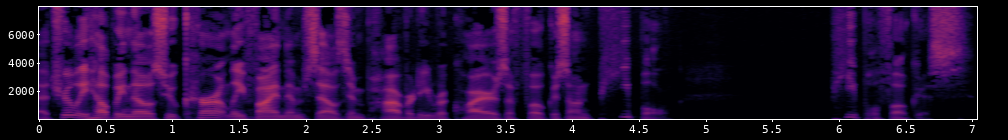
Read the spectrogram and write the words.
Uh, truly helping those who currently find themselves in poverty requires a focus on people, people focus,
